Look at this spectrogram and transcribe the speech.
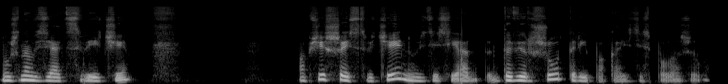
Нужно взять свечи. Вообще шесть свечей, но здесь я довершу три, пока я здесь положила.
